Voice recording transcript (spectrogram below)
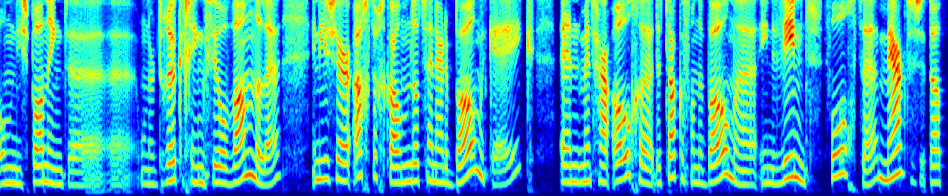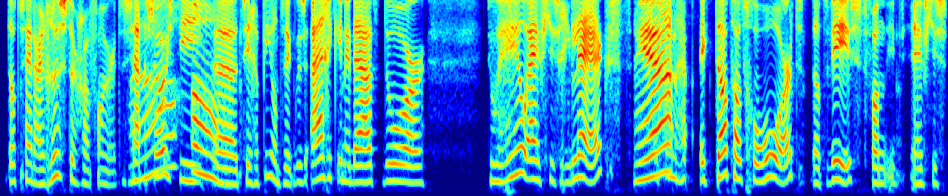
om die spanning te onderdrukken, ging veel wandelen. En die is erachter gekomen omdat zij naar de bomen keek. En met haar ogen de takken van de bomen in de wind volgde, merkte ze dat, dat zij daar rustiger van werd. Dus zij- Oh. zo is die eh, therapie ontwikkeld. Dus eigenlijk inderdaad door, doe heel eventjes relaxed. En Ja. toen ik dat had gehoord, dat wist, van eventjes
